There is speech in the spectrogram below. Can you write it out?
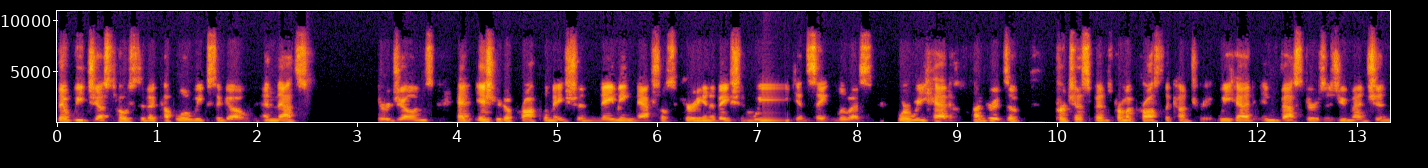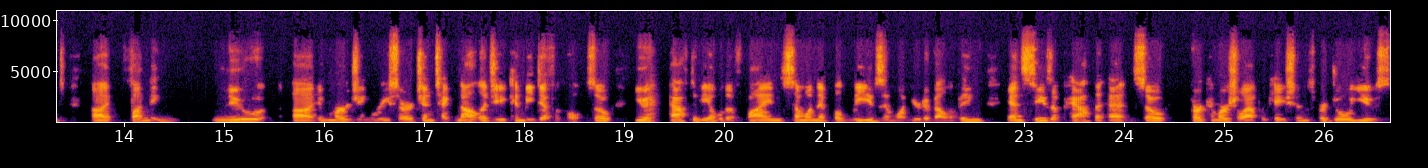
that we just hosted a couple of weeks ago. And that's Jones had issued a proclamation naming National Security Innovation Week in St. Louis, where we had hundreds of participants from across the country. We had investors, as you mentioned, uh, funding new uh, emerging research and technology can be difficult. So you have to be able to find someone that believes in what you're developing and sees a path ahead. So for commercial applications, for dual use,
